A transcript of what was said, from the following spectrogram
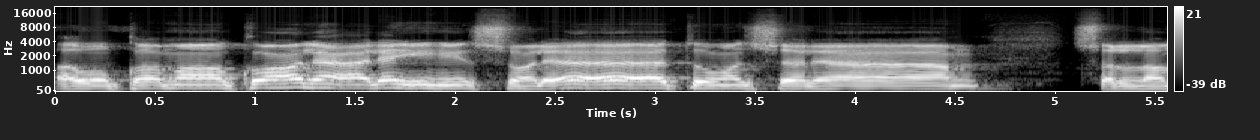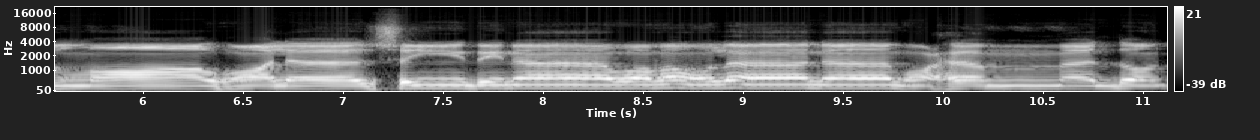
أو كما قال عليه الصلاة والسلام صلى الله على سيدنا ومولانا محمد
